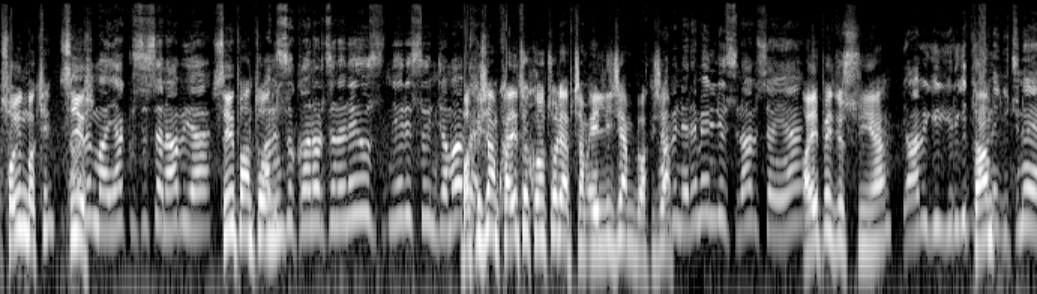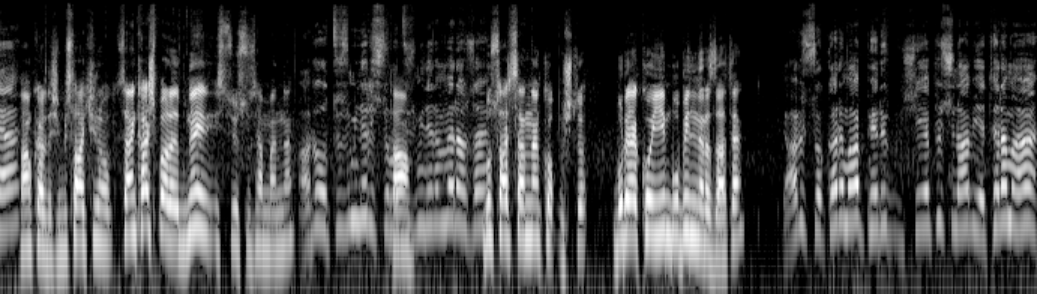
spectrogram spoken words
Soyun bakayım. Sıyır. Abi manyak mısın sen abi ya? Sıyır Abi pantolonunu. sokağın ortasına nereye, nereye soyunacağım abi? Bakacağım kalite kontrol yapacağım. Elleyeceğim bir bakacağım. Abi nereye elliyorsun abi sen ya? Ayıp ediyorsun ya. Ya abi yürü, yürü git Tamam. işine gücüne ya. Tamam kardeşim bir sakin ol. Sen kaç para ne istiyorsun sen benden? Abi 30 milyar istiyorum. Tamam. 30 milyarımı ver abi sen. Bu saç senden kopmuştu. Buraya koyayım bu 1000 lira zaten. Ya abi sokarım abi peruk şey yapıyorsun abi yeter ama ha.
